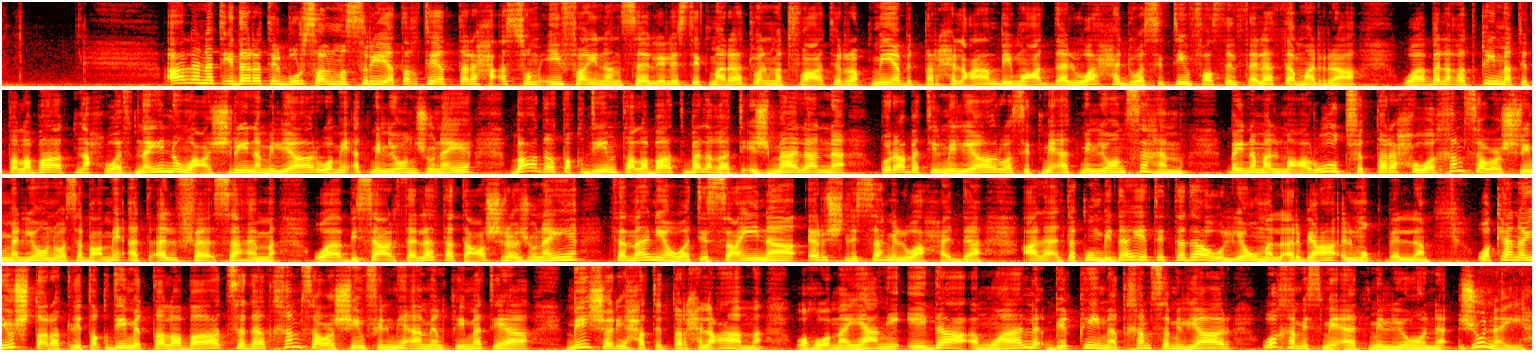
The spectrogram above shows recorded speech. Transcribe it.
أعلنت إدارة البورصة المصرية تغطية طرح أسهم إي فاينانس للاستثمارات والمدفوعات الرقمية بالطرح العام بمعدل 61.3 مرة وبلغت قيمة الطلبات نحو 22 مليار و100 مليون جنيه بعد تقديم طلبات بلغت إجمالا قرابة المليار و600 مليون سهم بينما المعروض في الطرح هو 25 مليون و700 ألف سهم وبسعر 13 جنيه 98 قرش للسهم الواحد. على أن تكون بداية التداول يوم الأربعاء المقبل. وكان يشترط لتقديم الطلبات سداد 25% من قيمتها بشريحة الطرح العام وهو ما يعني إيداع أموال بقيمة 5 مليار و500 مليون جنيه.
